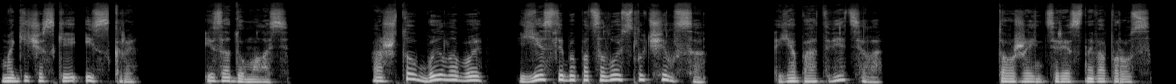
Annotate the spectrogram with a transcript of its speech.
магические искры, и задумалась. А что было бы, если бы поцелуй случился? Я бы ответила. Тоже интересный вопрос,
